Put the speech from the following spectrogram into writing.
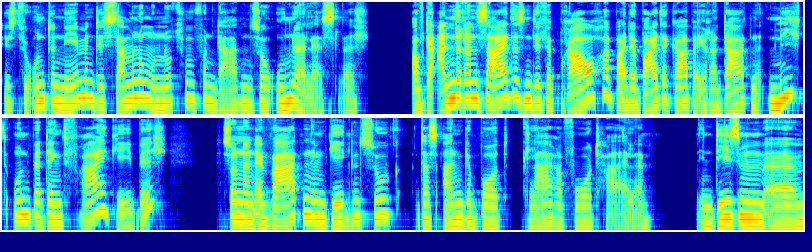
ist für Unternehmen die Sammlung und Nutzung von Daten so unerlässlich. Auf der anderen Seite sind die Verbraucher bei der Weitergabe ihrer Daten nicht unbedingt freigebig, sondern erwarten im Gegenzug das Angebot klarer Vorteile. In diesem äh,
